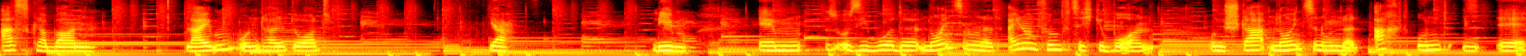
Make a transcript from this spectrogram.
Azkaban bleiben und halt dort, ja, leben. Ähm, so, sie wurde 1951 geboren und starb 1908 und äh,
